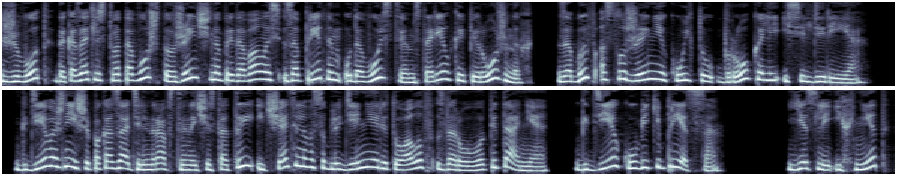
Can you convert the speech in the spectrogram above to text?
Живот – доказательство того, что женщина предавалась запретным удовольствиям с тарелкой пирожных, забыв о служении культу брокколи и сельдерея. Где важнейший показатель нравственной чистоты и тщательного соблюдения ритуалов здорового питания? Где кубики пресса? Если их нет,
